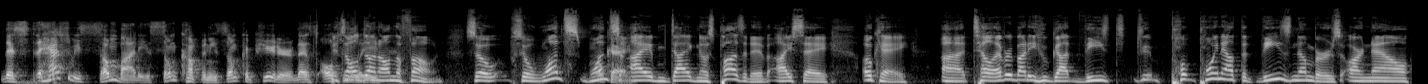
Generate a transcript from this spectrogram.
there's there has to be somebody, some company, some computer that's ultimately It's all done on the phone. So so once once okay. I'm diagnosed positive, I say, okay, uh, tell everybody who got these po- point out that these numbers are now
